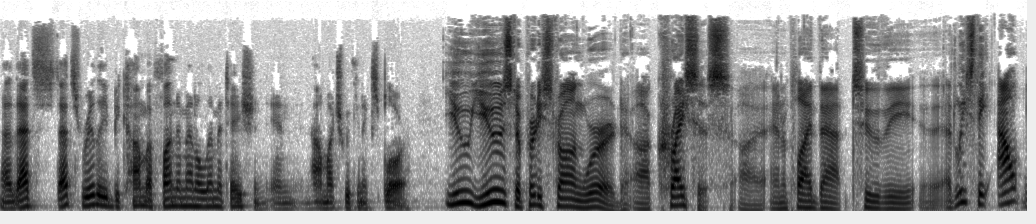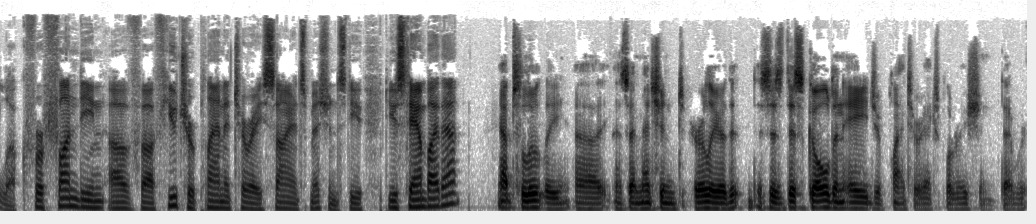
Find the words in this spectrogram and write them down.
Uh, that's that's really become a fundamental limitation in, how much we can explore. You used a pretty strong word, uh, crisis, uh, and applied that to the at least the outlook for funding of uh, future planetary science missions. Do you do you stand by that? Absolutely. Uh, as I mentioned earlier, this is this golden age of planetary exploration that we're,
